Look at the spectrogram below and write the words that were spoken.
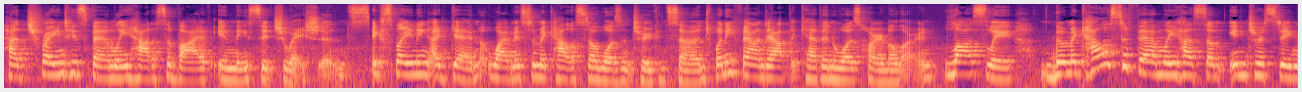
had trained his family how to survive in these situations. Explaining again why Mr. McCallister wasn't too concerned when he found out that Kevin was home alone. Lastly, the McCallister family has some interesting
